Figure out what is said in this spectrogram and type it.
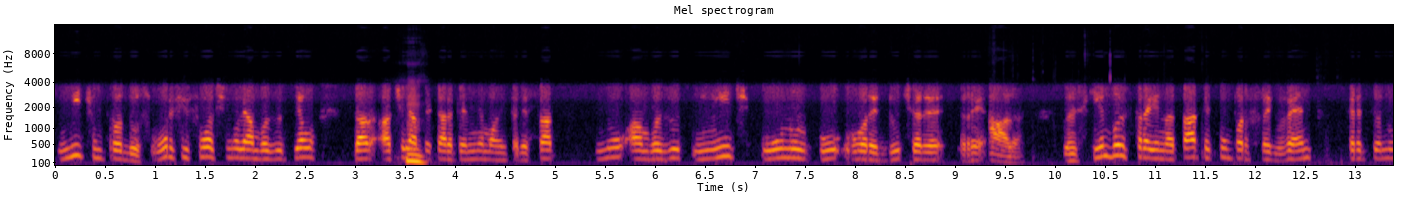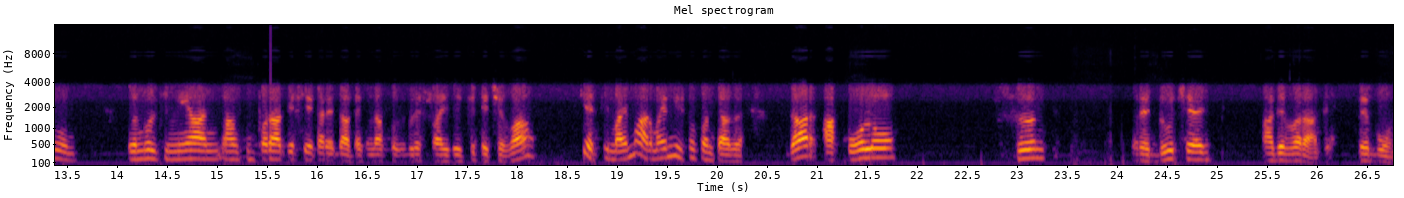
niciun produs. Ori fi fost și nu le-am văzut eu, dar acelea Hmm. pe care pe mine m-au interesat, nu am văzut nici unul cu o reducere reală. În schimb, în străinătate cumpăr frecvent, cred că nu, în ultimii ani am cumpărat de fiecare dată când a fost Black Friday câte ceva, chestii mai mari, mai mici, nu contează. Dar acolo sunt reduceri adevărate, pe bun.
